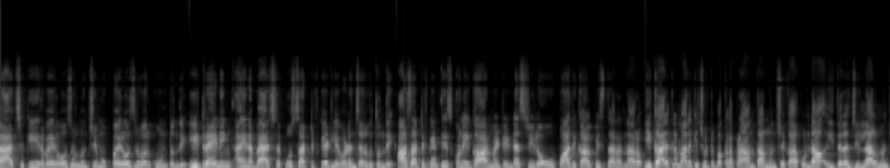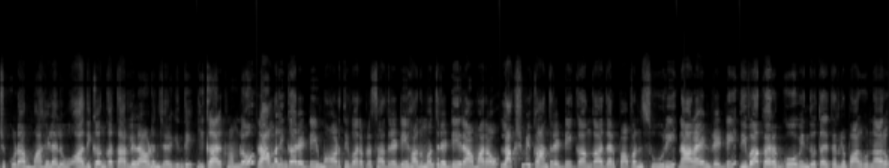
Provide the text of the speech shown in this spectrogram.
బ్యాచ్కి ఇరవై రోజుల నుంచి ముప్పై రోజుల వరకు ఉంటుంది. ఈ ట్రైనింగ్ అయిన బ్యాచ్లకు సర్టిఫికేట్లు ఇవ్వడం జరుగుతుంది. ఆ సర్టిఫికేట్ తీసుకుని గార్మెంట్ ఇండస్ట్రీలో ఉపాధి కల్పిస్తారన్నారు. ఈ కార్యక్రమానికి చుట్టుపక్కల ప్రాంతాల నుంచే కాకుండా ఇతర జిల్లాల నుంచి కూడా మహిళలు అధికంగా తరలి రావడం జరిగింది. ఈ కార్యక్రమంలో రామలింగారెడ్డి మారుతి వరప్రసాద్ రెడ్డి హనుమంత్ రెడ్డి రామారావు లక్ష్మీకాంత్ రెడ్డి గంగాధర్ పవన్ సూరి నారాయణ రెడ్డి దివాకర్ గోవిందు తదితరులు పాల్గొన్నారు.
